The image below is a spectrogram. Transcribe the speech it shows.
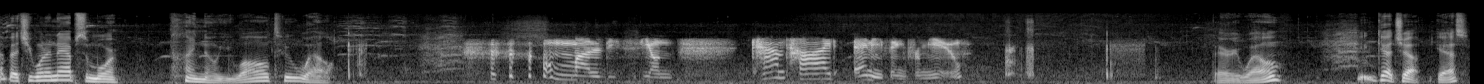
I bet you want to nap some more. I know you all too well. Oh, maldición. Can't hide anything from you. Very well. You can catch up, yes?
